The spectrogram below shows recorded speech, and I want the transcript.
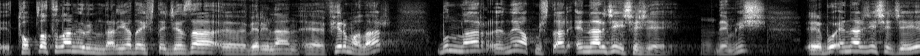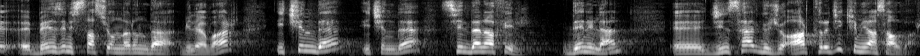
e, toplatılan ürünler ya da işte ceza e, verilen e, firmalar bunlar ne yapmışlar? Enerji içeceği demiş. Bu enerji içeceği benzin istasyonlarında bile var. İçinde içinde sildenafil denilen cinsel gücü artırıcı kimyasal var.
